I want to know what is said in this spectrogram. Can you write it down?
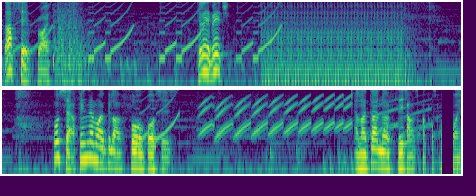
That's it, bro. Get here, bitch. That? I think there might be like four bosses. And I don't know if this counts as point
